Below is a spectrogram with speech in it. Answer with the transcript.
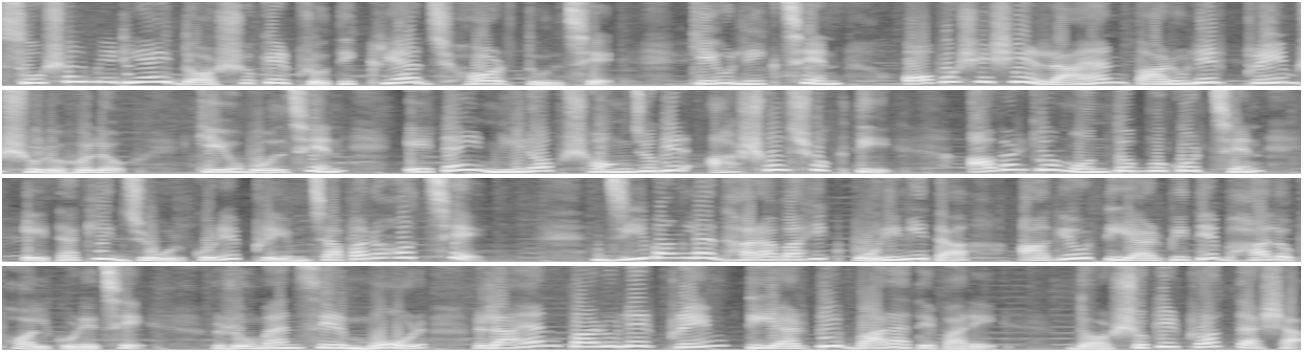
সোশ্যাল মিডিয়ায় দর্শকের প্রতিক্রিয়া ঝড় তুলছে। কেউ লিখছেন, অবশেষে রায়ান পারুলের প্রেম শুরু হলো। কেউ বলছেন, এটাই নীরব সংযোগের আসল শক্তি। আবার কেউ মন্তব্য করছেন, এটা কি জোর করে প্রেম চাপানো হচ্ছে? জি বাংলা ধারাবাহিক পরিণীতা আগেও টিআরপিতে ভালো ফল করেছে। রোম্যান্সের মোড় রায়ান পারুলের প্রেম টিআরপি বাড়াতে পারে। দর্শকের প্রত্যাশা।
